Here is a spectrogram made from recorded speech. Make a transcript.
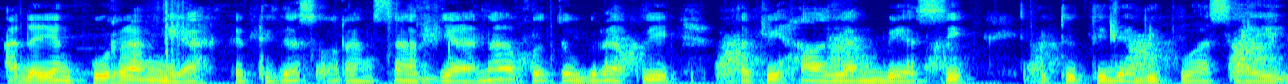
ada yang kurang ya ketika seorang sarjana fotografi tapi hal yang basic itu tidak dikuasai.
